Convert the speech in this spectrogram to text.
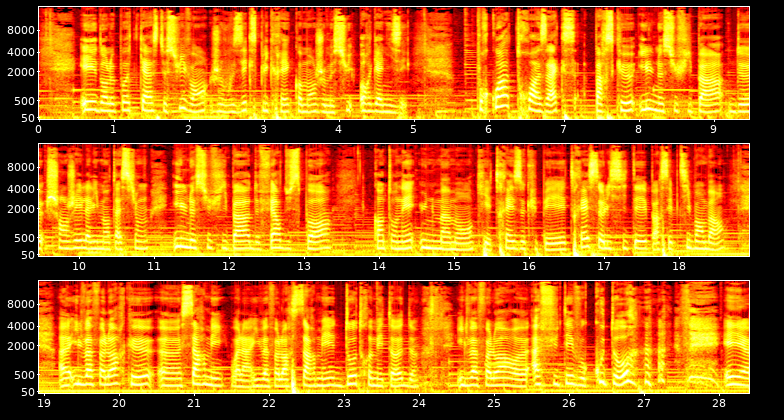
Et dans le podcast suivant, je vous expliquerai comment je me suis organisée. Pourquoi trois axes? Parce qu'il ne suffit pas de changer l'alimentation, il ne suffit pas de faire du sport, quand on est une maman qui est très occupée, très sollicitée par ses petits bambins, euh, il va falloir que euh, s'armer, voilà, il va falloir s'armer d'autres méthodes. Il va falloir euh, affûter vos couteaux. et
